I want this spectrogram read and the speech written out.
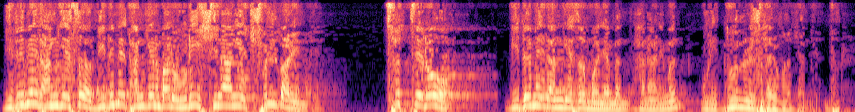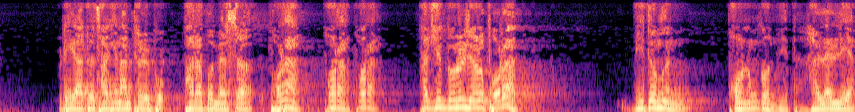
믿음의 단계에서 믿음의 단계는 바로 우리 신앙의 출발인데 첫째로 믿음의 단계에서 뭐냐면 하나님은 우리 눈을 사용하게 합니다. 눈을. 우리 아들 자기 남편을 보- 바라보면서 보라 보라 보라 당신 눈을 열어 보라 믿음은 보는 겁니다. 할렐루야.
